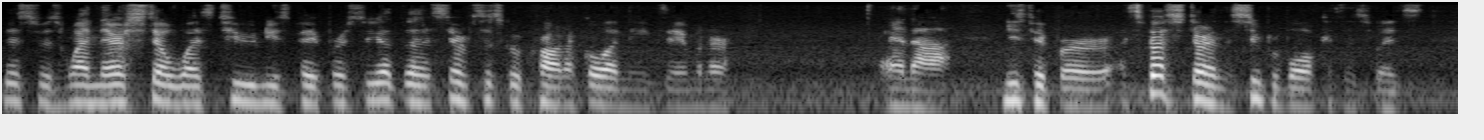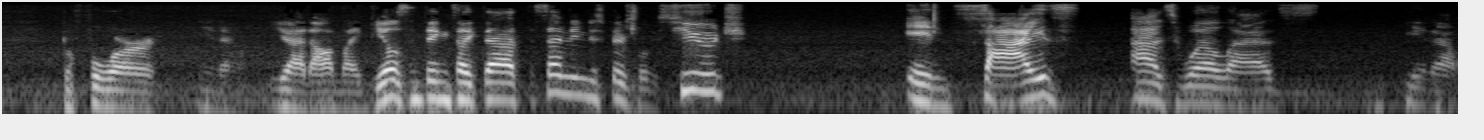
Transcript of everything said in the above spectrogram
this was when there still was two newspapers. So you had the San Francisco Chronicle and the Examiner, and uh, newspaper, especially during the Super Bowl, because this was before you know you had online deals and things like that. The Sunday newspaper was huge in size as well as you know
